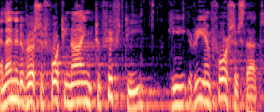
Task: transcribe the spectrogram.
And then in the verses 49 to 50, he reinforces that.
